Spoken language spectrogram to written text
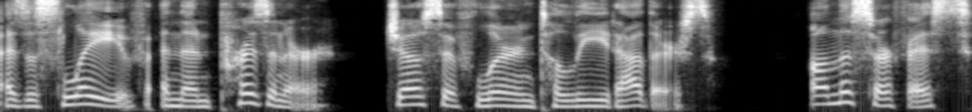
as a slave and then prisoner, Joseph learned to lead others. On the surface,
